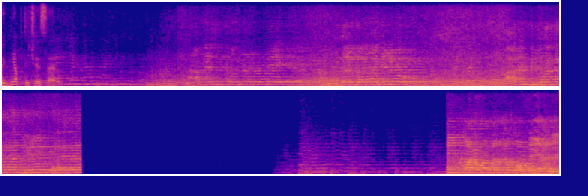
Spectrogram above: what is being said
విజ్ఞప్తి చేశారు. కొట్టేయాలి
